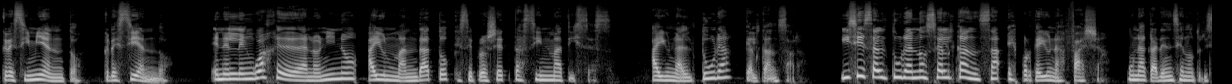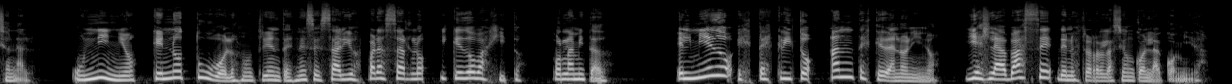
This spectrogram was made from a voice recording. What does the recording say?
crecimiento, creciendo. En el lenguaje de Danonino hay un mandato que se proyecta sin matices. Hay una altura que alcanzar. Y si esa altura no se alcanza es porque hay una falla, una carencia nutricional. Un niño que no tuvo los nutrientes necesarios para hacerlo y quedó bajito, por la mitad. El miedo está escrito antes que Danonino y es la base de nuestra relación con la comida.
